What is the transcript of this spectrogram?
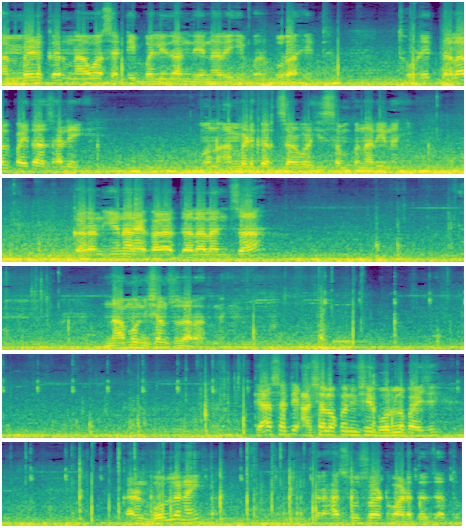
आंबेडकर नावासाठी बलिदान देणारेही भरपूर आहेत. थोडे दलाल पैदा झाले म्हणून आंबेडकर चळवळ ही संपणारी नाही. कारण येणाऱ्या काळात दलालांचा नामोनिशान सुद्धा राहत नाही. त्यासाठी अशा लोकांविषयी बोललं पाहिजे. कारण बोललं नाही तर हा सुसवाट वाढतच जातो.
